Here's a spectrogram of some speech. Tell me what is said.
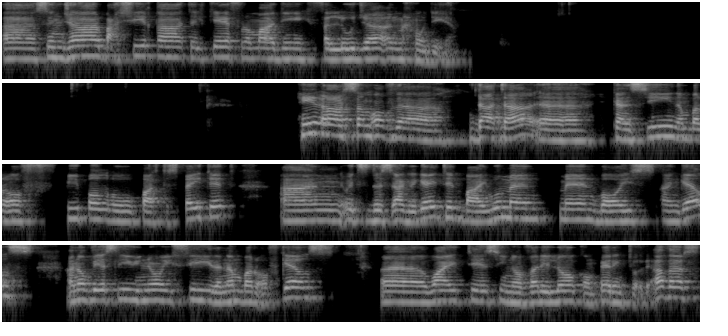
Uh, Sinjar, Bashika, Telkef, Ramadi, Fallujah, and. Here are some of the data. Uh, you can see number of people who participated and it's disaggregated by women, men, boys, and girls. And obviously, you know, you see the number of girls, uh, why it is, you know, very low comparing to the others.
